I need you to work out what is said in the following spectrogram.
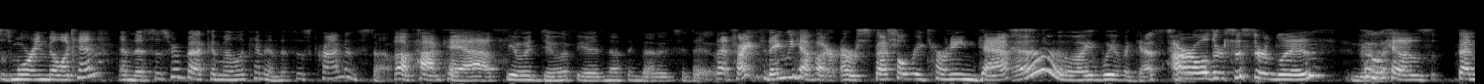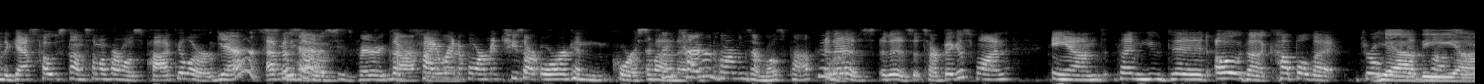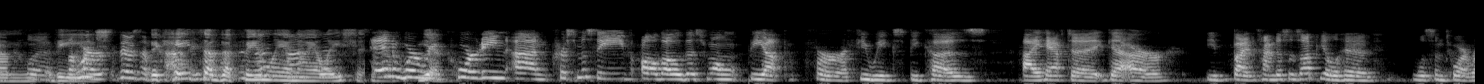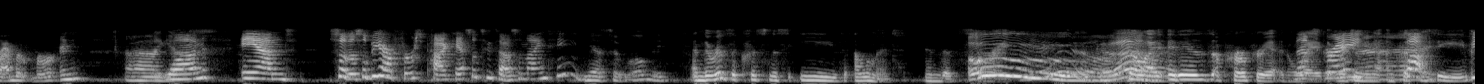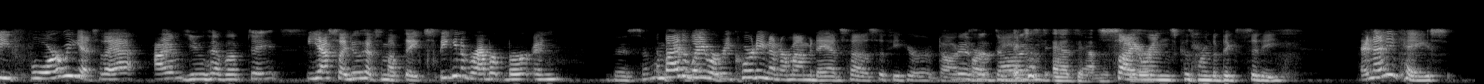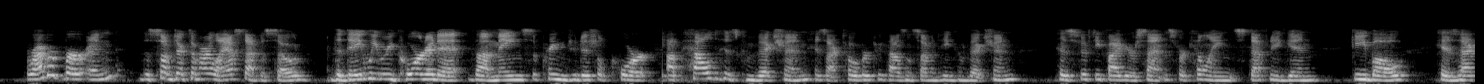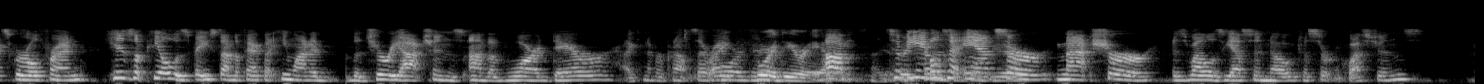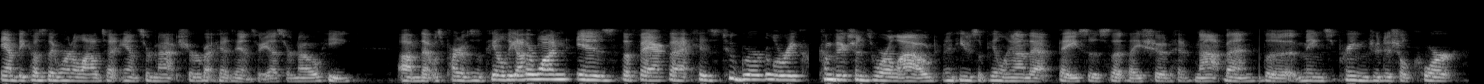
Hi, this is Maureen Milliken, And this is Rebecca Milliken, and this is Crime and Stuff. the podcast. You would do if you had nothing better to do. That's right. Today we have our, our special returning guest, Oh, I- we have a guest. our older sister Liz, who has been the guest host on some of our most popular. Yes, she episodes. has. She's very The popular. Kyron Horman. She's our Oregon correspondent. I think. Kyron Horman's our most popular. It is. It is. It's our biggest one. And then you did oh the couple that drove Yeah, the kids the, off um, cliff, the- Which there's a The case of the family annihilation. And we're Yeah. recording on Christmas Eve, although this won't be up for a few weeks because I have to get our. By the time this is up, you'll have listened to our Robert Burton Uh, yes. one. And so this will be our first podcast of 2019. Yes, it will be. And there is a Christmas Eve element in this story. Oh, Yeah. good. So I, it is appropriate in a That's way that great. we're doing it on But Christmas but Eve. before we get to that, I'm You have updates? yes, I do have some updates. Speaking of Robert Burton, There's someone. and by the way, we're recording at our mom and dad's house. If you hear a dog There's a barking. dog. It just adds atmosphere. sirens because we're in the big city. In any case, Robert Burton, the subject of our last episode, the day we recorded it, the Maine Supreme Judicial Court upheld his conviction, his October 2017 conviction, his 55 year sentence for killing Stephanie Ginn Gebo, his ex girlfriend. His appeal was based on the fact that he wanted the jury options on the voir dire. I can never pronounce that right For a deer, yeah. um, to be able to come to the answer not sure as well as yes and no to certain questions. And because they weren't allowed to answer not sure but had to answer yes or no, he um, that was part of his appeal. The other one is the fact that his two burglary convictions were allowed, and he was appealing on that basis that they should have not been. The Maine Supreme Judicial Court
